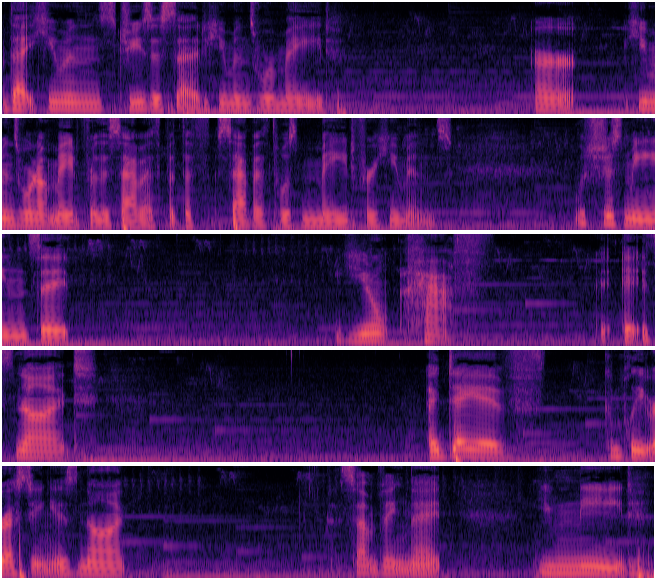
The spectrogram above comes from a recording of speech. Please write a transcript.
That humans, Jesus said, humans were made, or humans were not made for the Sabbath, but the Sabbath was made for humans, which just means that you don't have, it's not a day of complete resting is not something that you need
